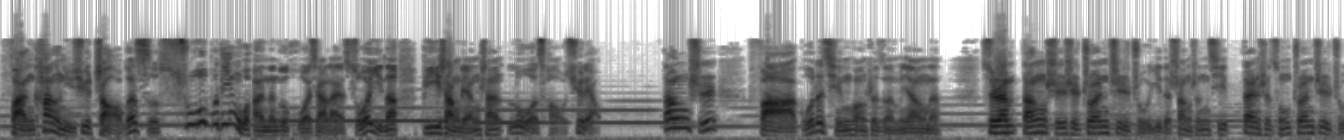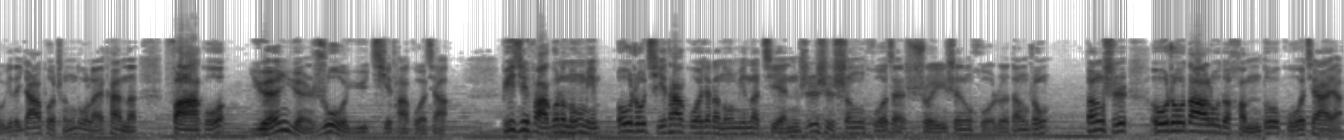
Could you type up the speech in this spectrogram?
反抗你去找个死，说不定我还能够活下来。所以呢，逼上梁山落草去了。当时法国的情况是怎么样呢？虽然当时是专制主义的上升期，但是从专制主义的压迫程度来看呢，法国远远弱于其他国家。比起法国的农民，欧洲其他国家的农民呢，简直是生活在水深火热当中。当时欧洲大陆的很多国家呀，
